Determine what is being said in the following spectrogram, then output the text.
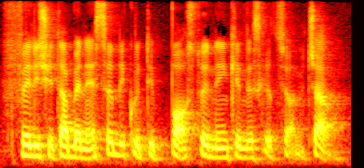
Felicità Benessere di cui ti posto il link in descrizione. Ciao!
